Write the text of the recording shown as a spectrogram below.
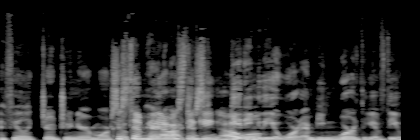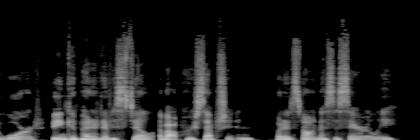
I feel like Joe Jr. more so to me, compared I was about just thinking, oh, getting well- the award and being worthy of the award. Being competitive is still about perception, but it's not necessarily.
